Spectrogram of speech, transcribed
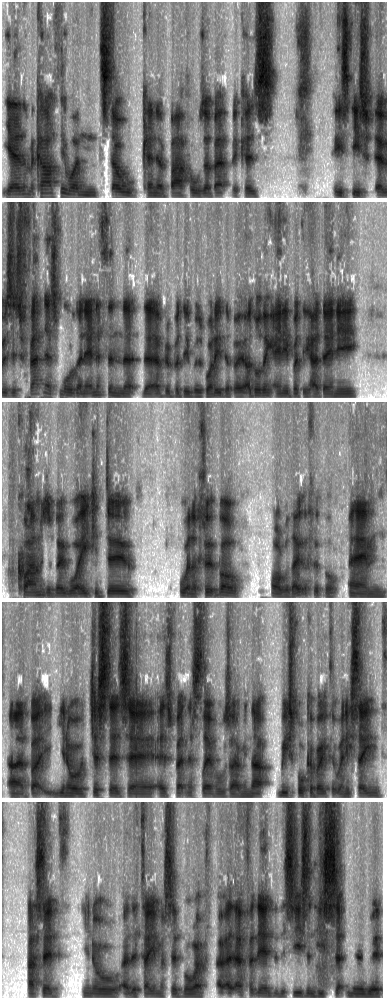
yeah, the McCarthy one still kind of baffles a bit because he's, he's, it was his fitness more than anything that, that everybody was worried about. I don't think anybody had any qualms about what he could do with a football or without a football. Um, uh, but you know, just as uh, as fitness levels, I mean that we spoke about it when he signed. I said, you know, at the time, I said, well, if, if at the end of the season he's sitting there with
